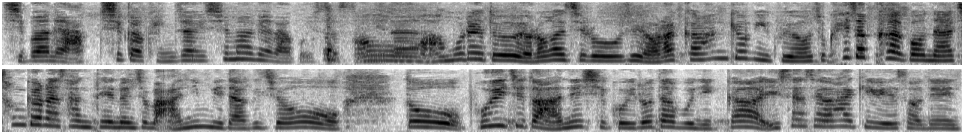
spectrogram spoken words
집안의 악취가 굉장히 심하게 나고 있었습니다. 어, 아무래도 여러 가지로 좀 아주 열악한 환경이고요. 좀 쾌적하거나 청결한 상태는 좀 아닙니다. 그죠? 또 보이지도 않으시고 이러다 보니까 일상생활 하기 위해서는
